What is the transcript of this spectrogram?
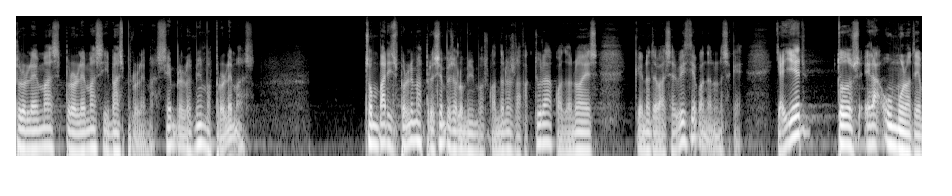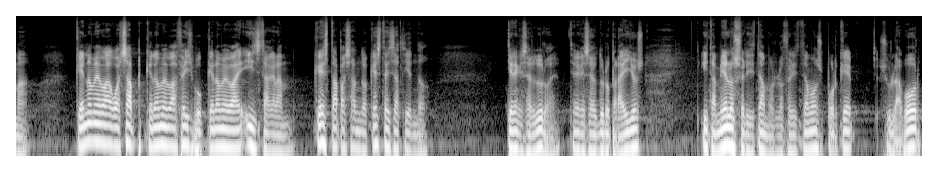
problemas, problemas y más problemas. Siempre los mismos problemas. Son varios problemas, pero siempre son los mismos. Cuando no es la factura, cuando no es que no te va el servicio, cuando no, no sé qué. Y ayer todos era un monotema. Que no me va WhatsApp, que no me va Facebook, que no me va Instagram. ¿Qué está pasando? ¿Qué estáis haciendo? Tiene que ser duro, ¿eh? Tiene que ser duro para ellos. Y también los felicitamos. Los felicitamos porque su labor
